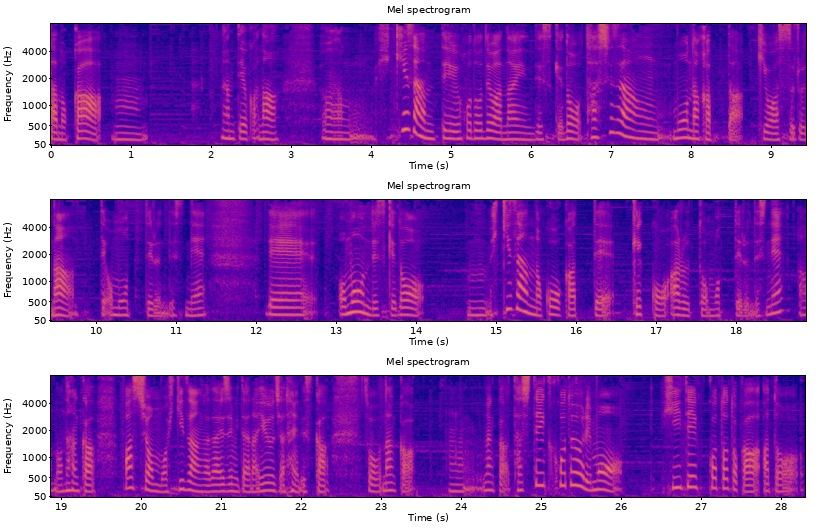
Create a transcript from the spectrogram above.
たのか、うん、なんていうかな、うん、引き算っていうほどではないんですけど足し算もなかった気はするなって思ってるんですね。で思うんですけど、うん、引き算の効果って結構あると思ってるんですね。あのなんかファッションも引き算が大事みたいな言うじゃないですか。そうなんかうんなんか足していくことよりも引いていくこととかあと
